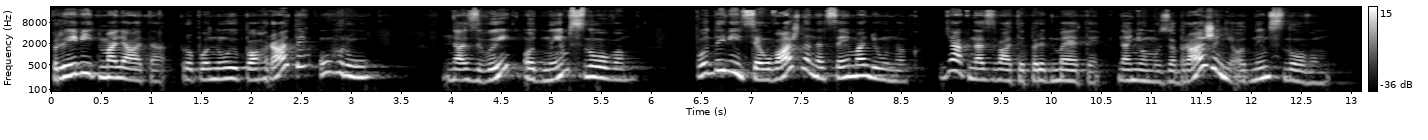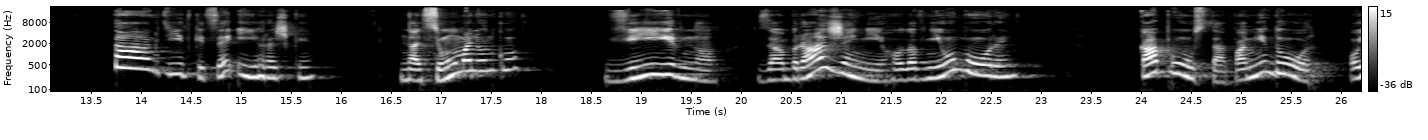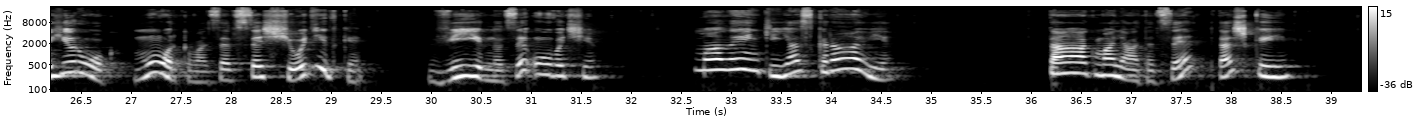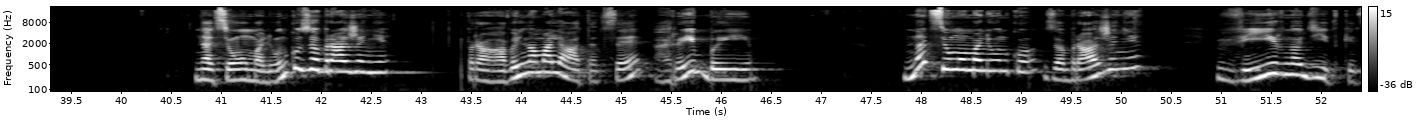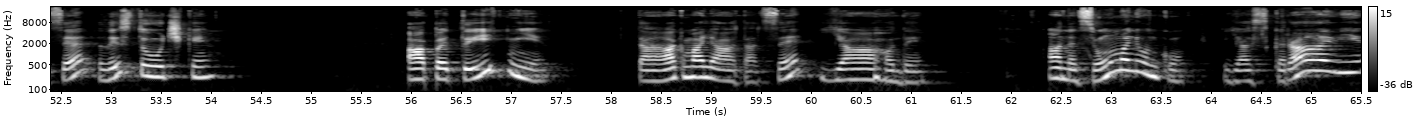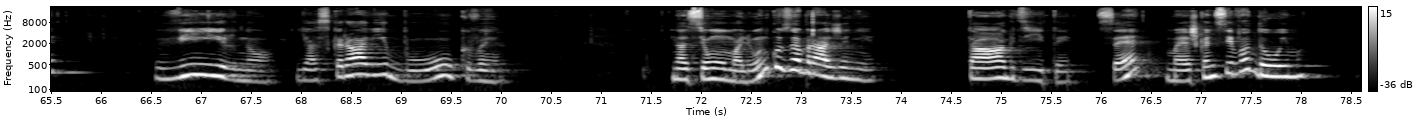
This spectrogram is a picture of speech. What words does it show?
Привіт, малята! Пропоную пограти у гру. Назви одним словом. Подивіться уважно на цей малюнок. Як назвати предмети на ньому зображені одним словом? Так, дітки, це іграшки. На цьому малюнку вірно зображені головні убори. Капуста, помідор, огірок, морква це все що, дітки? Вірно, це овочі. Маленькі, яскраві. Так, малята, це пташки. На цьому малюнку зображені правильно малята це гриби. На цьому малюнку зображені вірно, дітки, це листочки. Апетитні так, малята, це ягоди. А на цьому малюнку яскраві, вірно, яскраві букви. На цьому малюнку зображені так, діти, це мешканці водойм.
